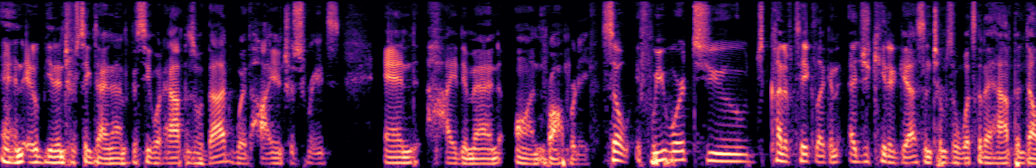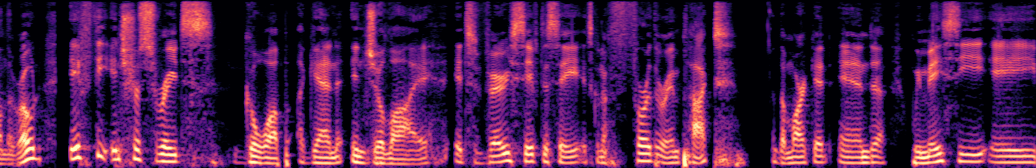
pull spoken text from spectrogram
And it'll be an interesting dynamic to see what happens with that with high interest rates and high demand on property. So if we were to kind of take like an educated guess in terms of what's going to happen down the road, if the interest rates go up again in July, it's very safe to say it's going to further impact the market and uh, we may see a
